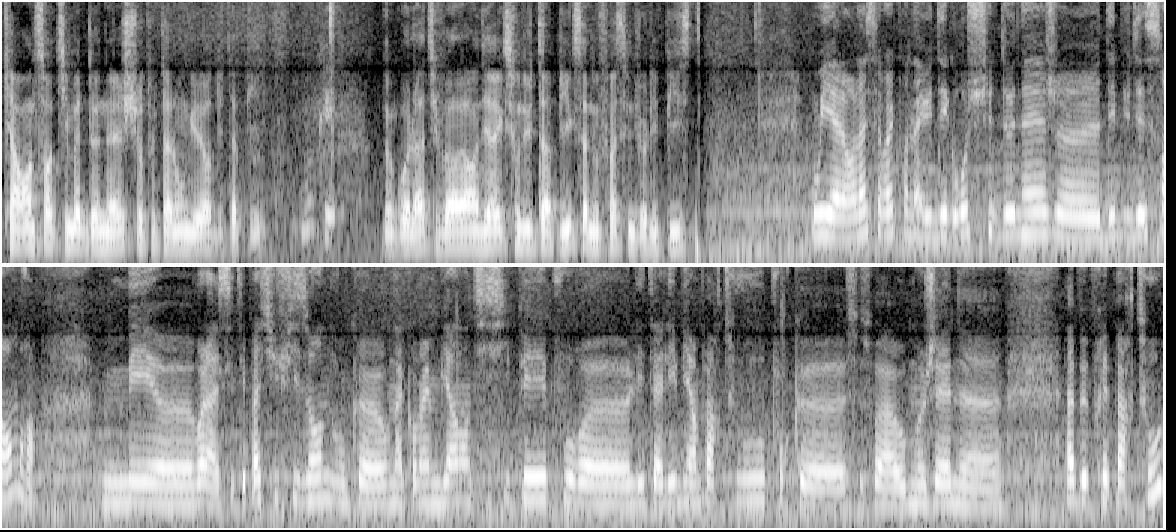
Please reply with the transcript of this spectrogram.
40 cm de neige sur toute la longueur du tapis. Donc voilà, tu vas en direction du tapis, que ça nous fasse une jolie piste. Oui, alors là, c'est vrai qu'on a eu des grosses chutes de neige euh, début décembre, mais euh, voilà, c'était pas suffisant, donc euh, on a quand même bien anticipé pour l'étaler bien partout, pour que ce soit homogène à peu près partout.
